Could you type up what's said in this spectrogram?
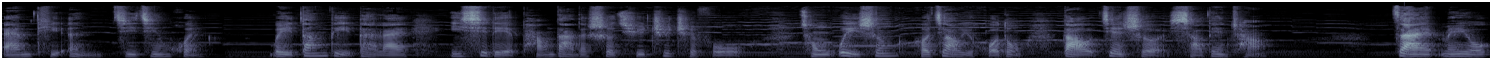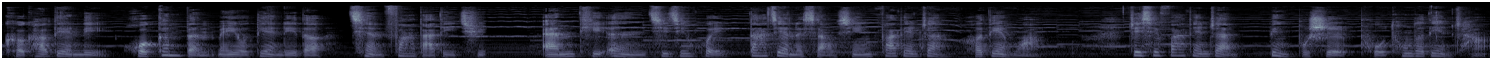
MTN 基金会，为当地带来一系列庞大的社区支持服务，从卫生和教育活动到建设小电厂。在没有可靠电力或根本没有电力的欠发达地区，MTN 基金会搭建了小型发电站和电网。这些发电站并不是普通的电厂。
